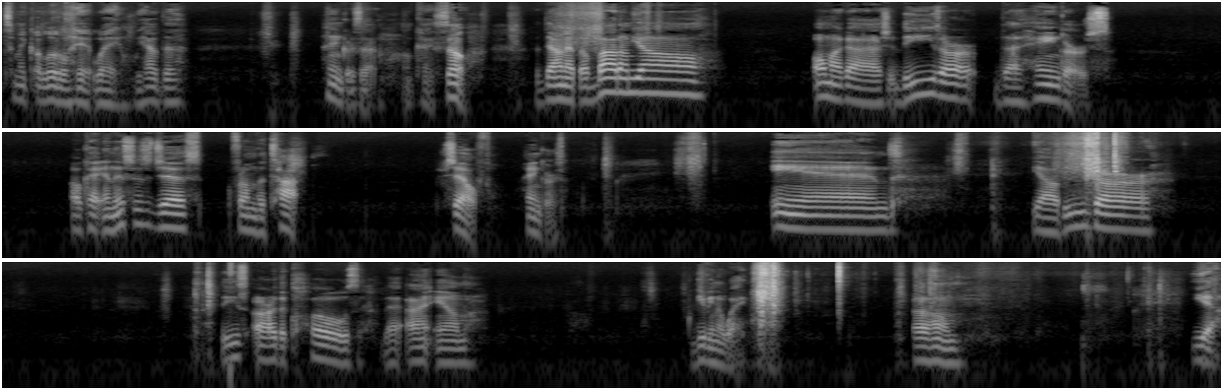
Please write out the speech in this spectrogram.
to make a little headway. We have the hangers up. Okay, so down at the bottom, y'all, oh my gosh, these are the hangers. Okay, and this is just from the top shelf hangers. And y'all, these are these are the clothes that I am giving away. Um, yeah,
